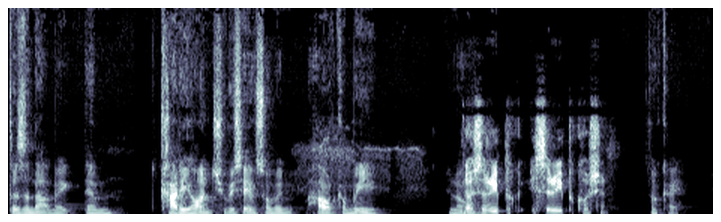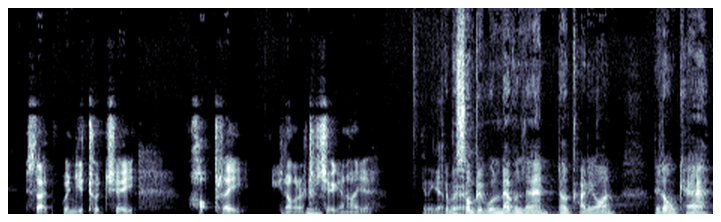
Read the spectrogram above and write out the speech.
doesn't that make them carry on? Should we say something? How can we, you know? No, it's a reper- it's a repercussion. okay. It's like when you touch a hot plate, you're not going to Mm. touch it again, are you? Gonna get Yeah, but some people never learn. They'll carry on. They don't care.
